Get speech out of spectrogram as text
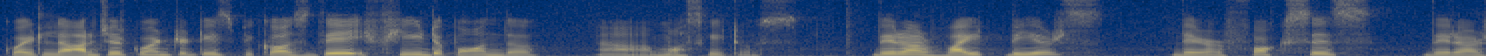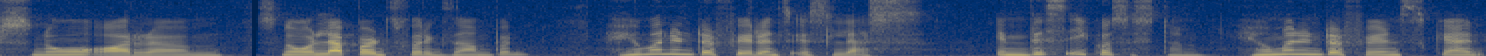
quite larger quantities because they feed upon the uh, mosquitoes. There are white bears, there are foxes, there are snow or um, snow leopards for example. Human interference is less. In this ecosystem, human interference can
